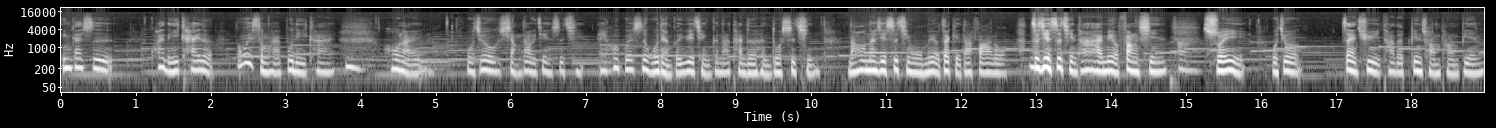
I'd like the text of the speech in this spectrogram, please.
应该是快离开了，那为什么还不离开？嗯，后来我就想到一件事情，哎、欸，会不会是我两个月前跟他谈的很多事情，然后那些事情我没有再给他发咯，嗯、这件事情他还没有放心，嗯，所以我就再去他的病床旁边。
